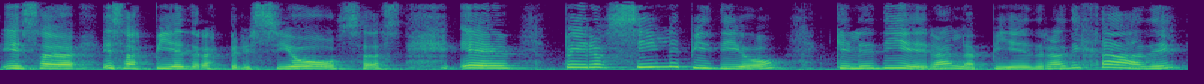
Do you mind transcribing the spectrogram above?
esas piedras preciosas. Eh, pero sí le pidió que le diera la piedra de jade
